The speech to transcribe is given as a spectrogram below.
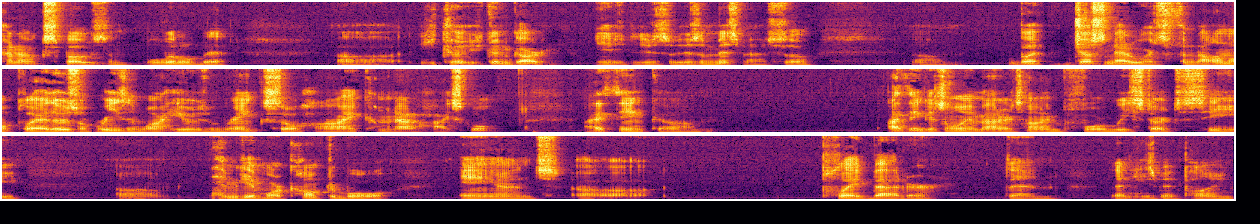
kind of exposed him a little bit. Uh, he could he couldn't guard him. It was, it was a mismatch. So, um, but Justin Edwards, phenomenal player. There's a reason why he was ranked so high coming out of high school. I think um, I think it's only a matter of time before we start to see um, him get more comfortable and uh, play better than than he's been playing.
